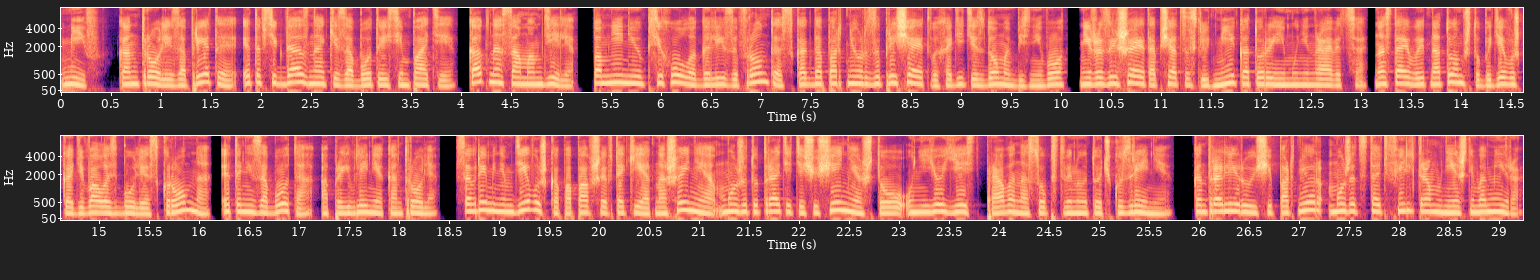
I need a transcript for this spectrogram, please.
Миф. Контроль и запреты – это всегда знаки заботы и симпатии. Как на самом деле? По мнению психолога Лизы Фронтес, когда партнер запрещает выходить из дома без него, не разрешает общаться с людьми, которые ему не нравятся, настаивает на том, чтобы девушка одевалась более скромно, это не забота, а проявление контроля. Со временем девушка, попавшая в такие отношения, может утратить ощущение, что у нее есть право на собственную точку зрения. Контролирующий партнер может стать фильтром внешнего мира.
